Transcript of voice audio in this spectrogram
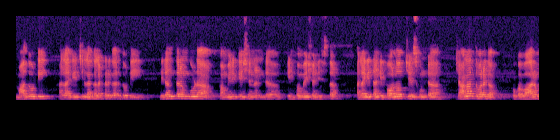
మాతోటి అలాగే జిల్లా కలెక్టర్ గారితోటి నిరంతరం కూడా కమ్యూనికేషన్ అండ్ ఇన్ఫర్మేషన్ ఇస్తా అలాగే దాన్ని ఫాలో అప్ చేసుకుంటా చాలా త్వరగా ఒక వారం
